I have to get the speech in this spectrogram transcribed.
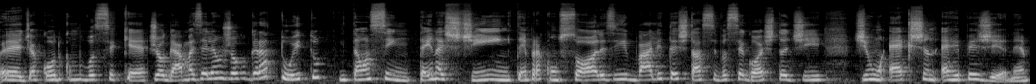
é, de acordo como você quer jogar, mas ele é um jogo gratuito, então assim, tem na Steam, tem pra consoles e vale testar se você gosta de, de um action RPG, né?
